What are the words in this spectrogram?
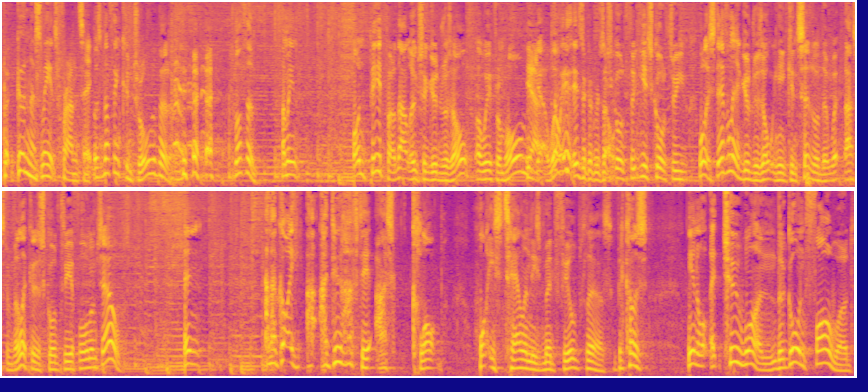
But goodness me, it's frantic. There's nothing controlled about it. nothing. I mean, on paper, that looks a good result away from home. Yeah. You No, it is a good result. You score, three, you score three. Well, it's definitely a good result when you consider that Aston Villa could have scored three or four themselves. And and I got I, I do have to ask Klopp what he's telling these midfield players because you know at two one they're going forward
